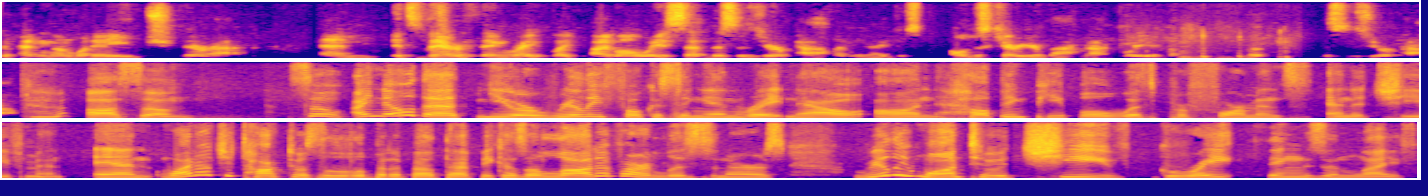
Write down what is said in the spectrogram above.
depending on what age they're at. And it's their thing, right? Like I've always said, this is your path. I mean, I just, I'll just carry your backpack for you, but, but this is your path. Awesome. So I know that you're really focusing in right now on helping people with performance and achievement. And why don't you talk to us a little bit about that? Because a lot of our listeners really want to achieve great things in life,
